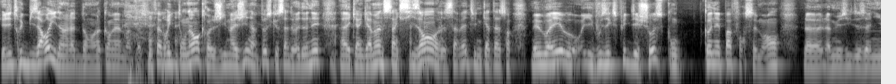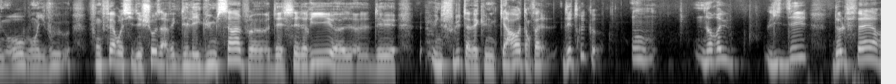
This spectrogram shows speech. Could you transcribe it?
il y a des trucs bizarroïdes hein, là-dedans, hein, quand même. Hein, parce que fabrique ton encre, j'imagine un peu ce que ça doit donner avec un gamin de 5-6 ans. euh, Ça va être une catastrophe. Mais vous voyez, il vous explique des choses qu'on connaît pas forcément la, musique des animaux bon ils vous font faire aussi des choses avec des légumes simples euh, des céleris euh, une flûte avec une carotte enfin des trucs on aurait eu l'idée de le faire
